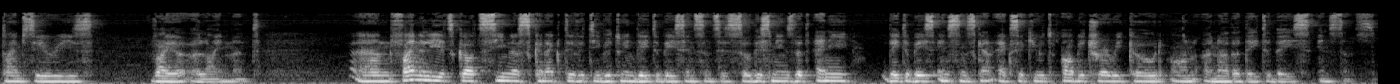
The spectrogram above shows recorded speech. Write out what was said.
time series via alignment. And finally, it's got seamless connectivity between database instances. So this means that any database instance can execute arbitrary code on another database instance.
